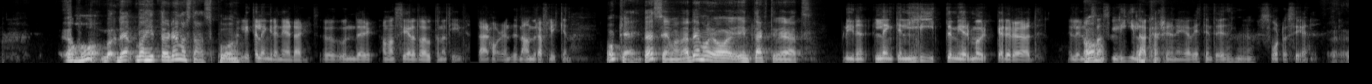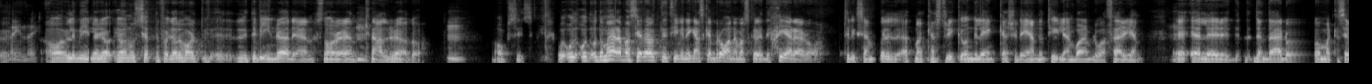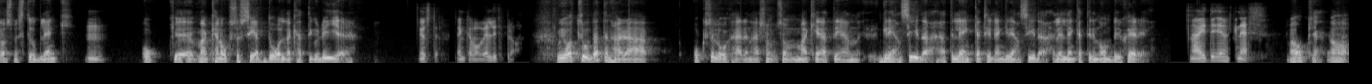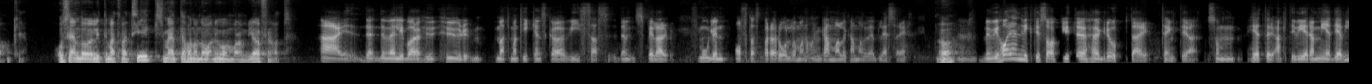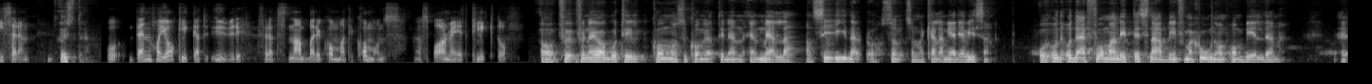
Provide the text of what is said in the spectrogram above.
Jaha, den, vad hittar du den någonstans? På... Lite längre ner där, under avancerade alternativ. Där har den den andra fliken. Okej, okay, där ser man. Ja, den har jag inte aktiverat. Blir den länken lite mer mörkare röd eller någonstans ja, lila okay. kanske den är. Jag vet inte. Svårt att se. Där. Ja, eller vinröd. Jag, jag har nog sett den förut. Jag har ett, lite vinröd i den snarare än mm. knallröd. Då. Mm. Ja, precis. Och, och, och de här avancerade alternativen är ganska bra när man ska redigera. Då. Till exempel att man kan stryka under länkar så det är ännu tydligare än bara den blåa färgen. Mm. Eller den där då, man kan se vad som är stubblänk. Mm. Och eh, man kan också se dolda kategorier. Just det, den kan vara väldigt bra. Och jag trodde att den här äh, också låg här, den här som, som markerar att det är en grensida. Att det länkar till en grensida eller länkar till en omdirigering. Nej, det är en finess. Okej, okay. Okej. Okay. Och sen då lite matematik som jag inte har någon aning om vad de gör för något. Nej, den, den väljer bara hur, hur, matematiken ska visas. Den spelar förmodligen oftast bara roll om man har en gammal, gammal webbläsare. Ja. Eh, men vi har en viktig sak lite högre upp där, tänkte jag, som heter aktivera mediavisaren. Just det. Och den har jag klickat ur för att snabbare komma till Commons. Jag spar mig ett klick då. Ja, för, för, när jag går till Commons så kommer jag till en, en mellansida då, som, som man kallar mediavisan. Och, och, och, där får man lite snabb information om, om bilden,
